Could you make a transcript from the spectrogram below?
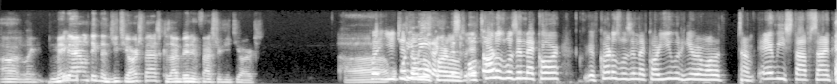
uh like maybe I don't think the GTR's fast because I've been in faster GTRs. Uh, But you what just do don't mean? know Carlos. If? Carlos was in that car, if Carlos was in that car, you would hear him all the time. Every stop sign.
